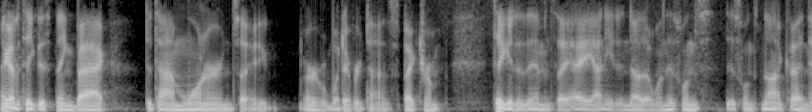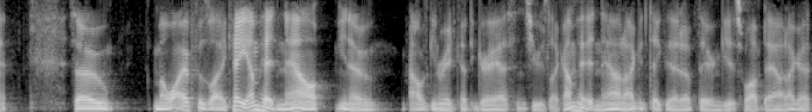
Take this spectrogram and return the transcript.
i got to take this thing back to time warner and say or whatever time spectrum take it to them and say hey i need another one this one's this one's not cutting it so my wife was like hey i'm heading out you know I was getting ready to cut the grass, and she was like, "I'm heading out. I can take that up there and get it swapped out. I got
